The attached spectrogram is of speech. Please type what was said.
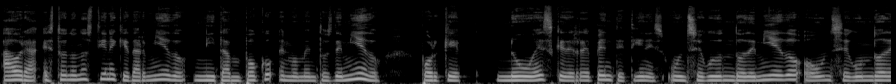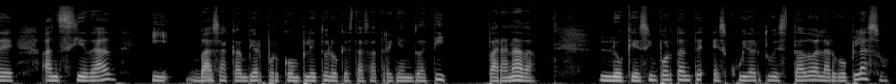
Ahora, esto no nos tiene que dar miedo, ni tampoco en momentos de miedo, porque no es que de repente tienes un segundo de miedo o un segundo de ansiedad y vas a cambiar por completo lo que estás atrayendo a ti. Para nada. Lo que es importante es cuidar tu estado a largo plazo.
